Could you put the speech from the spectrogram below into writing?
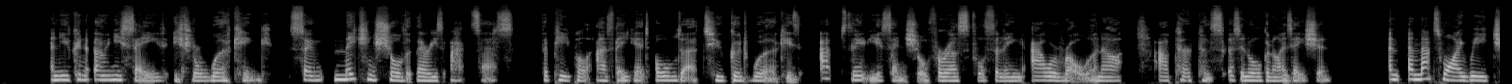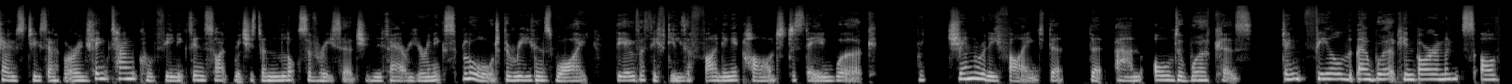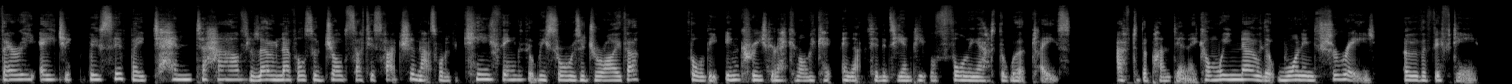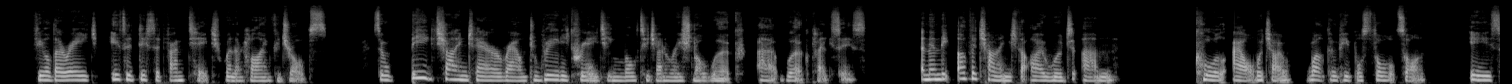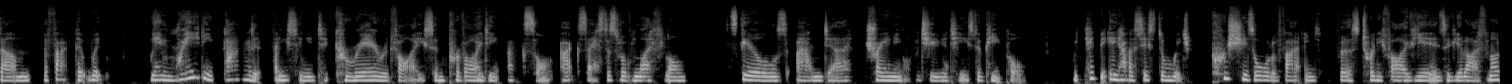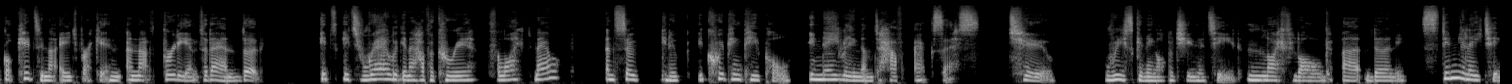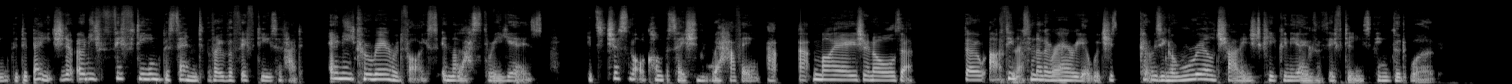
and you can only save if you're working. So making sure that there is access for people as they get older to good work is absolutely essential for us fulfilling our role and our, our purpose as an organization. And, and that's why we chose to set up our own think tank called Phoenix Insight, which has done lots of research in this area and explored the reasons why the over 50s are finding it hard to stay in work. We generally find that, that um, older workers don't feel that their work environments are very age inclusive. They tend to have low levels of job satisfaction. That's one of the key things that we saw as a driver for the increase in economic inactivity and people falling out of the workplace after the pandemic. And we know that one in three over 50 feel their age is a disadvantage when applying for jobs. So a big challenge there around really creating multi-generational work, uh, workplaces. And then the other challenge that I would, um, call out, which I welcome people's thoughts on, is um, the fact that we're, we're really bad at facing into career advice and providing access to sort of lifelong skills and uh, training opportunities for people. We typically have a system which pushes all of that into the first 25 years of your life. And I've got kids in that age bracket and, and that's brilliant for them, but it's, it's rare we're going to have a career for life now. And so, you know, equipping people, enabling them to have access to reskilling opportunity, lifelong uh, learning, stimulating the debate. You know, only 15% of over 50s have had any career advice in the last three years. It's just not a conversation we're having at, at my age and older. So I think that's another area which is posing a real challenge to keeping the over 50s in good work.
